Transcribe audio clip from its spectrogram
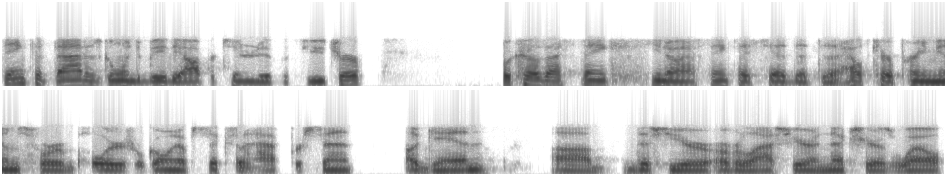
think that that is going to be the opportunity of the future because I think, you know, I think they said that the healthcare premiums for employers were going up six and a half percent again um, this year over last year and next year as well.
